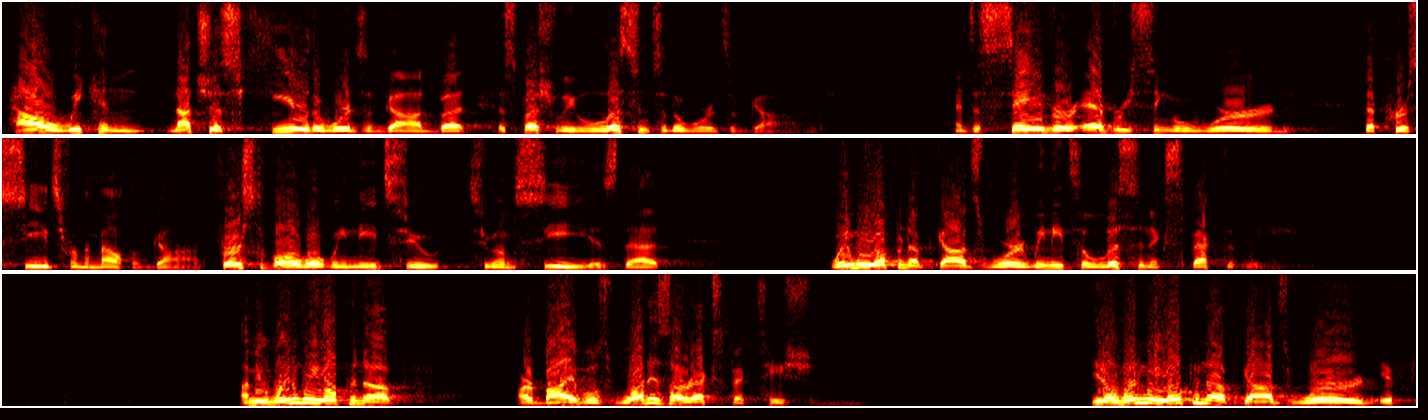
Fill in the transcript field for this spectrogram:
how we can not just hear the words of God, but especially listen to the words of God and to savor every single word that proceeds from the mouth of God. First of all, what we need to, to um, see is that when we open up God's word, we need to listen expectantly. I mean, when we open up our Bibles, what is our expectation? You know, when we open up God's word, if,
